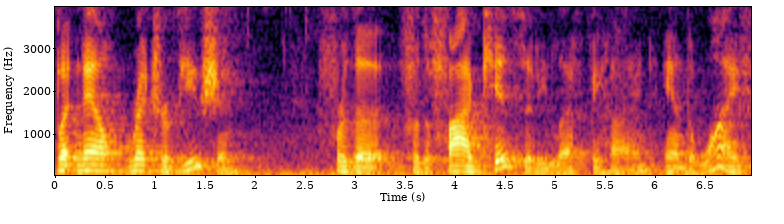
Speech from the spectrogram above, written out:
but now retribution for the for the five kids that he left behind and the wife.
